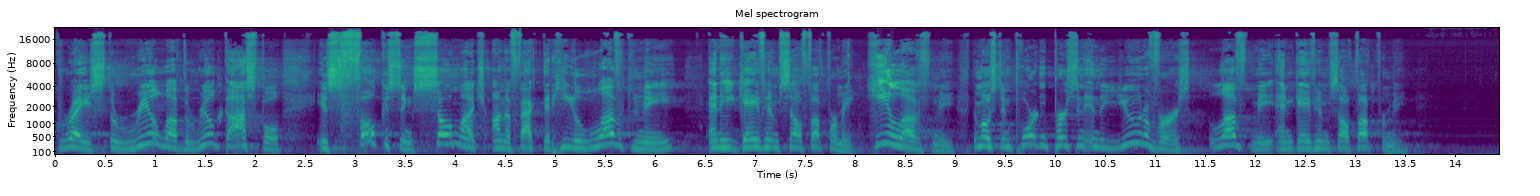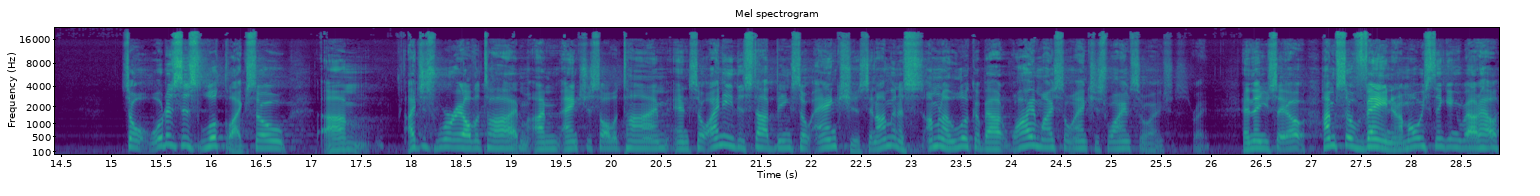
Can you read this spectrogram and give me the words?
grace, the real love, the real gospel is focusing so much on the fact that he loved me and he gave himself up for me. He loved me. The most important person in the universe loved me and gave himself up for me. So, what does this look like? So, um, I just worry all the time. I'm anxious all the time. And so I need to stop being so anxious. And I'm going to I'm going to look about why am I so anxious? Why am I so anxious, right? And then you say, Oh, I'm so vain, and I'm always thinking about how,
